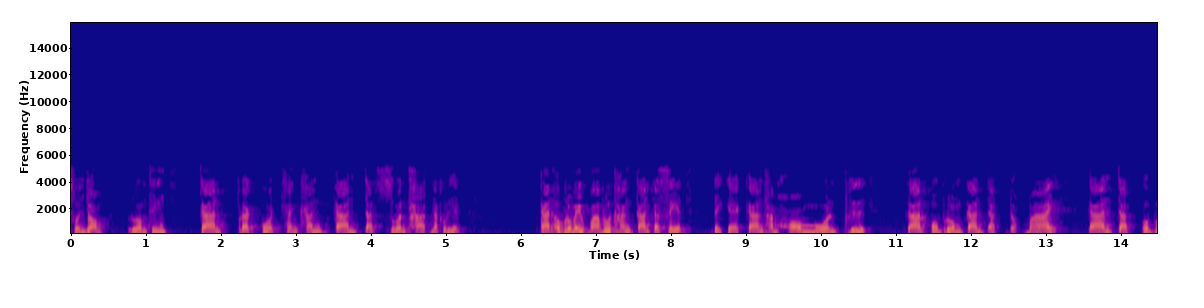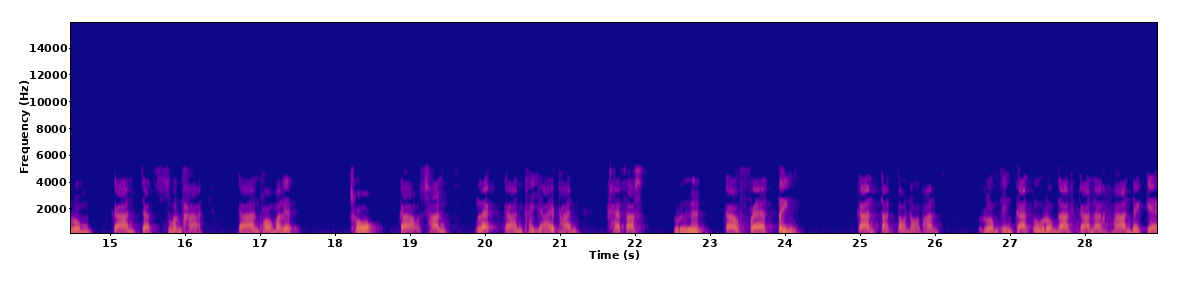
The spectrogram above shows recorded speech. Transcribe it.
สวนหย่อม รวมถึงการประกวดแข่งขันการจัดสวนถาดนักเรียน การอบรมให้ความรู้ทางการเกษตร ได้แก่การทำฮอร์โมนพืช การอบรมการจัดดอกไม้ การจัดอบรมการจัดสวนถาด การเพาะเมล็ด โชค เก้าชั้น และการขยายพันธุ์แคซัสหรือกาแฟติ้ง การตัดต่อหน่อพันธุ์ รวมถึงการอบรมด้านการอาหารได้แก่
